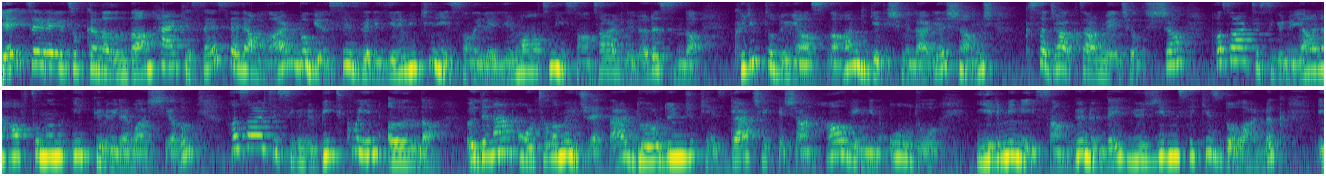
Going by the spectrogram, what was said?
GTR YouTube kanalından herkese selamlar. Bugün sizlere 22 Nisan ile 26 Nisan tarihleri arasında kripto dünyasında hangi gelişmeler yaşanmış kısaca aktarmaya çalışacağım. Pazartesi günü yani haftanın ilk günüyle başlayalım. Pazartesi günü Bitcoin ağında ödenen ortalama ücretler dördüncü kez gerçekleşen halvingin olduğu 20 Nisan gününde 128 dolarlık e,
